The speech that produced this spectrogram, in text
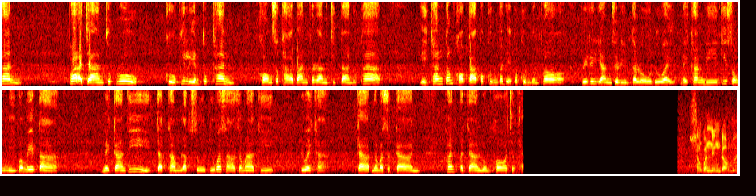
ท่าน พระอาจารย์ทุกรูป ครูพี่เลี้ยงทุกท่านของสถาบันพลังจิตานุภาพ อีกทั้งต้องขอกราบพระคุณพระเดชพระคุณหลวงพ่อ วิริยังสิรินทโลด้วย ในครั้งนี้ที่ทรงมีพระเมตตา ในการที่จัดทำหลักสูตรยุวสาสมาธิด้วยค่ะกราบนมัสการพระอาจารย์หลวงพ่อเจ้าค่ะ สักวันหนึ่งดอกไม้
